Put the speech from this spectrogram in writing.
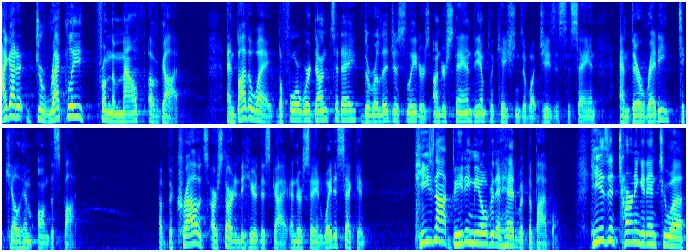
I got it directly from the mouth of God. And by the way, before we're done today, the religious leaders understand the implications of what Jesus is saying, and they're ready to kill him on the spot. The crowds are starting to hear this guy, and they're saying, wait a second, He's not beating me over the head with the Bible. He isn't turning it into a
